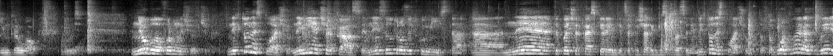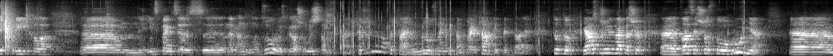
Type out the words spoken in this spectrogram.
їм керував колись. Було оформлений щотчик. Ніхто не сплачував, не МІА Черкаси, не Інститут розвитку міста, не КП Черкаські ринки, це Хрещатик 221. Ніхто не сплачував. Тобто борг виріс, приїхала інспекція з енергонадзору і сказала, що ми ж там питання. Кажу, нема питань, ну знайти там проєктанти і так далі. Тобто, я вам скажу відверто, що е, 26 грудня е,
